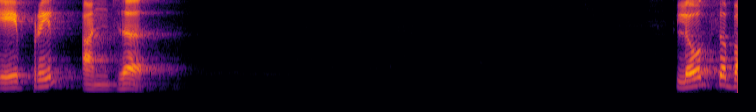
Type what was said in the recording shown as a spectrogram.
ഏപ്രിൽ അഞ്ച്. ലോക്സഭ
